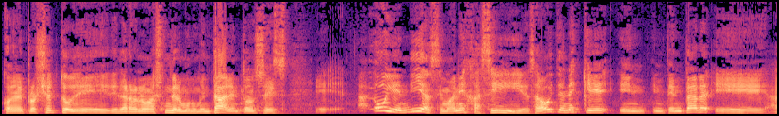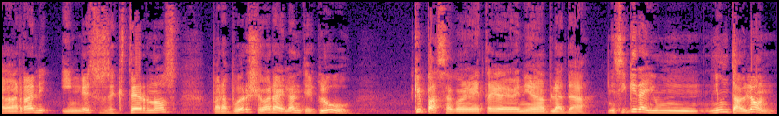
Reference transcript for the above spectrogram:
con el proyecto de, la renovación del Monumental. Entonces, eh, hoy en día se maneja así. O sea, hoy tenés que intentar eh, agarrar ingresos externos para poder llevar adelante el club. ¿Qué pasa con el estadio de Avenida de la Plata? Ni siquiera hay un, ni un tablón.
